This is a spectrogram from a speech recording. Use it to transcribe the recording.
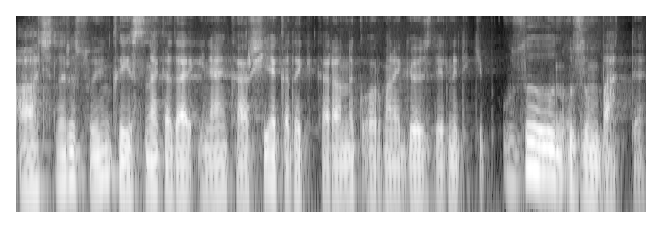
ağaçları suyun kıyısına kadar inen karşı yakadaki karanlık ormana gözlerini dikip uzun uzun baktı.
